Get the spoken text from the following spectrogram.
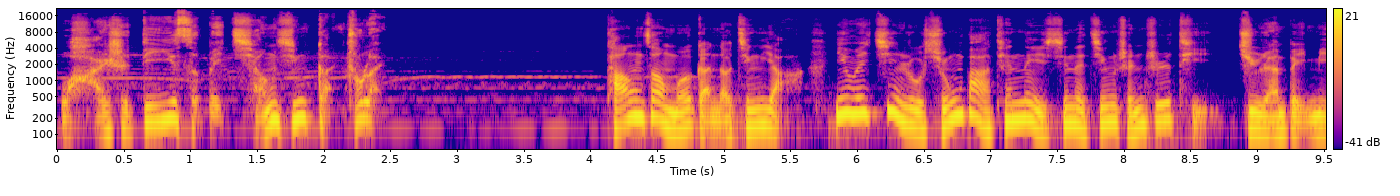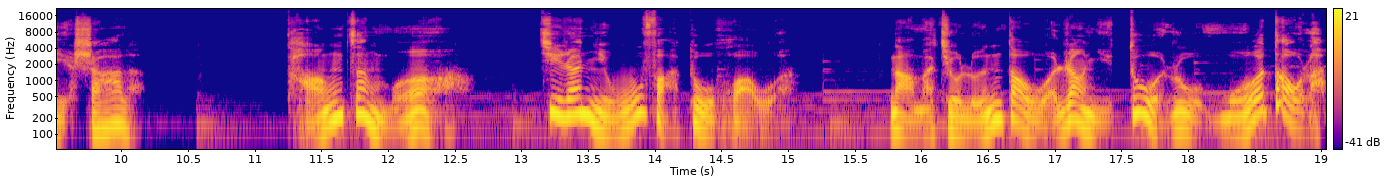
我还是第一次被强行赶出来。唐藏魔感到惊讶，因为进入雄霸天内心的精神之体居然被灭杀了。唐藏魔，既然你无法度化我，那么就轮到我让你堕入魔道了。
